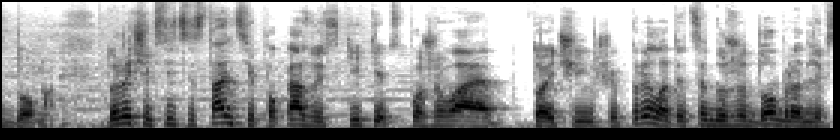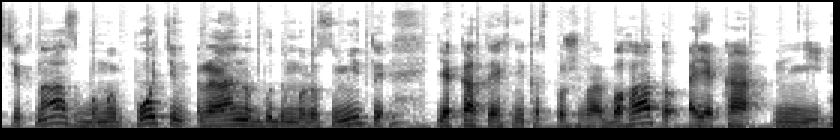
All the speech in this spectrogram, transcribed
вдома. До речі, всі ці станції показують, скільки споживає той чи інший прилад, і це дуже добре для всіх нас, бо ми потім реально будемо розуміти, яка техніка споживає багато, а яка ні.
